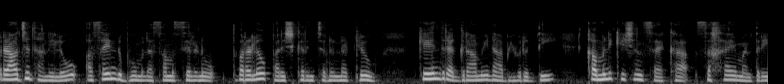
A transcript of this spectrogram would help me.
రాజధానిలో అసైన్డ్ భూముల సమస్యలను త్వరలో పరిష్కరించనున్నట్లు కేంద్ర గ్రామీణాభివృద్ది కమ్యూనికేషన్ శాఖ సహాయ మంత్రి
